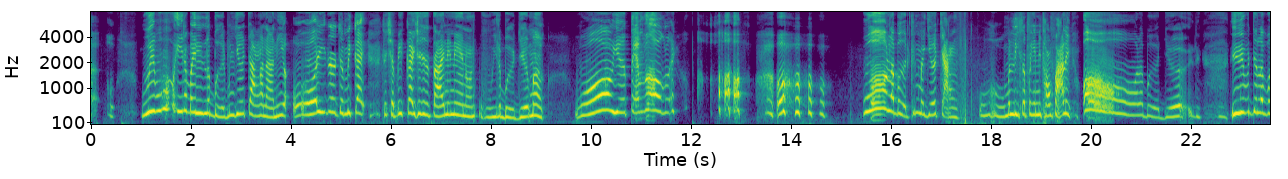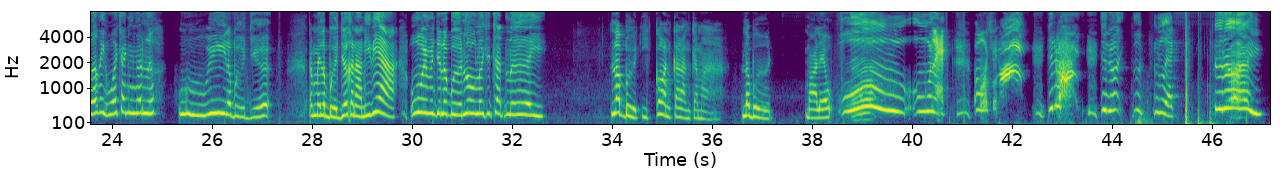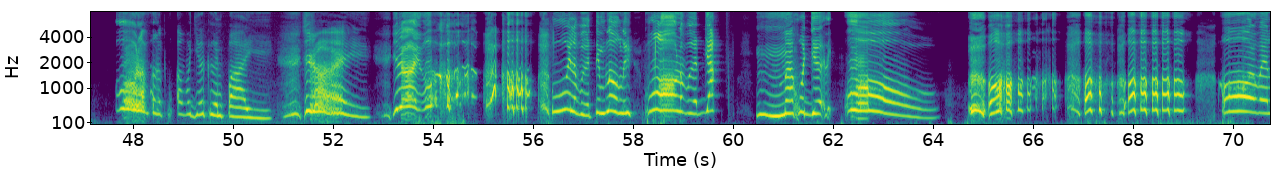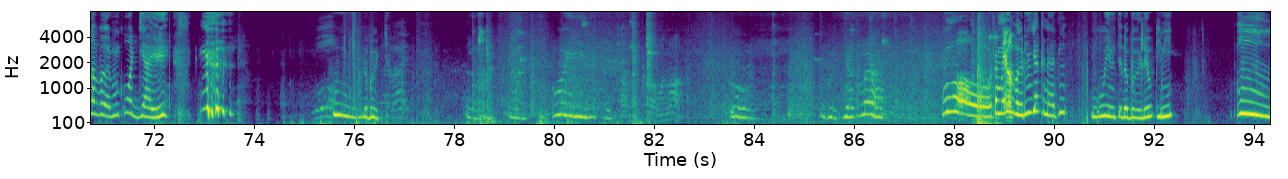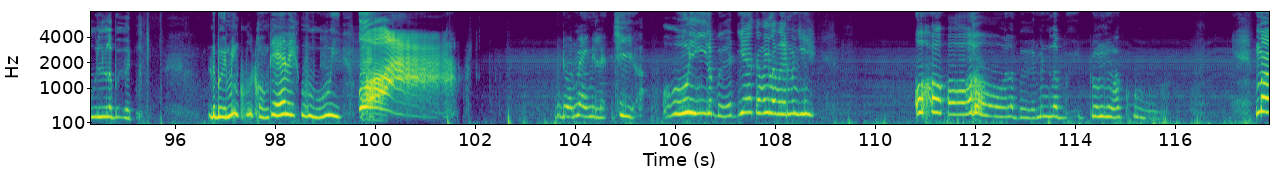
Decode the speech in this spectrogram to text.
อุ้ยอุ้ยทำไมระเบิดมันเยอะจังขนาดนี้อะโอ้ยถ้าจะไม่ใกล้ ถ้าฉันไม่ใกล้ฉันจะตายแน่ๆนอนอุ้ยระเบิดเยอะมากว้าวเยอะเต็มโลกเลยโอ้โหว้าวระเบิดขึ้นมาเยอะจังโอ้โหมันรีสเปนในท้องฟ้าเลย โอ้ระเบิดเยอะทีนี้มันจะระเบิดใส่หัวฉันอยังงั้นเหรออุ้ยระเบิดเยอะ ทำไมระเบิดเยอะขนาดนี้เนี่ย อุ้ยมันจะระเบิดโลกเลยชัดๆเลย ระเบิดอีกก้อนกำลังจะมา ระเบิด มาแล้วอู้อู้แหลกโอ้ช่วยด้วยช่วยด้วยช่วยด้วยอื้อแหลกช่วยด้วยโอ้ระเบิดเอามาเยอะเกินไปช่วยด้วยช่วยด้วยโอ้อุ้ ยระเบิดเต็มโลกเลย โอ้ระเบิดยักษ์มาโคตรเยอะเลย โอ้โอ้โอ้โอ้โอ้ทำไมระเบิดมันโคตรใหญ่อู้ระเบิดจ้ะอุ้ยโอ้ระ เยักมากโอ้ทำไมระเบิดมันยักขนาดนี้อุ้ยมันจะระเบิดแล้วทีนี้อู้ระเบิด ระเบิดไม่คตรของแท้เลยโอ้ยอ้วโดนแม่งนี่แหละเชี่ยโอ้ยระเบิดเยอะทำไมระเบิดมันยีโอ้โหระเบิดมันระเบิด โดนหัวกูไม่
